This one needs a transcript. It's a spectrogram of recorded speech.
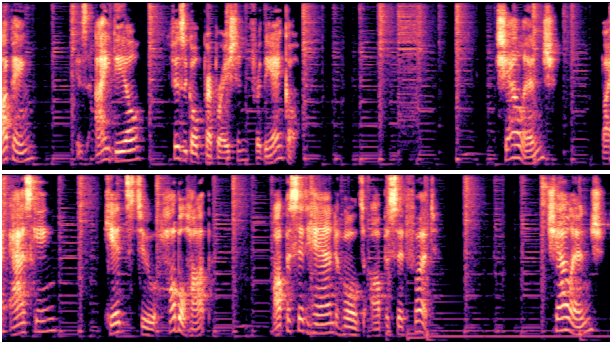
Hopping is ideal physical preparation for the ankle. Challenge by asking kids to hobble hop. Opposite hand holds opposite foot. Challenge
